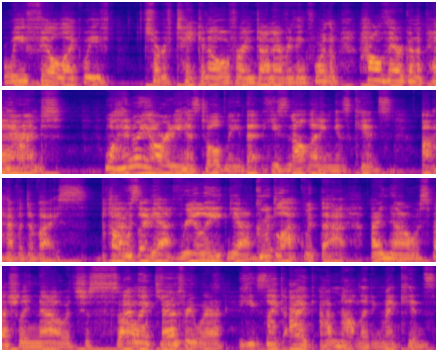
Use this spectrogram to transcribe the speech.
we feel like we've sort of taken over and done everything for them, how they're going to parent. parent. Well, Henry already has told me that he's not letting his kids uh, have a device. I was like, yeah. really? Yeah. Good luck with that. I know, especially now, it's just so I'm like, everywhere. He's like, I, I'm not letting my kids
